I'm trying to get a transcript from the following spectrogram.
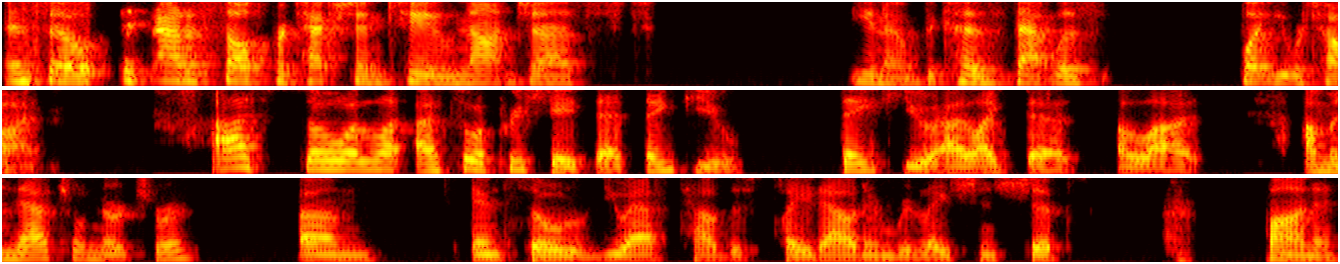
And so it's out of self protection too, not just, you know, because that was what you were taught. I so I so appreciate that. Thank you, thank you. I like that a lot. I'm a natural nurturer, um, and so you asked how this played out in relationships. Fawning,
